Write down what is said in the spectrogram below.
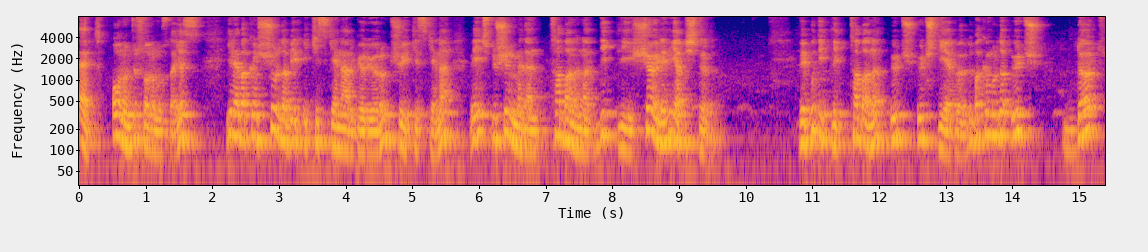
Evet 10. sorumuzdayız. Yine bakın şurada bir ikizkenar görüyorum. Şu ikizkenar. Ve hiç düşünmeden tabanına dikliği şöyle bir yapıştırdım. Ve bu diklik tabanı 3, 3 diye böldü. Bakın burada 3, 4,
